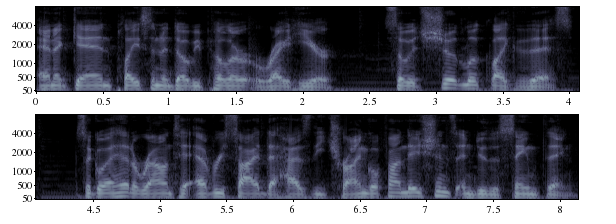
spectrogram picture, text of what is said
And again, place an Adobe pillar right here. So it should look like this. So go ahead around to every side that has the triangle foundations and do the same thing.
